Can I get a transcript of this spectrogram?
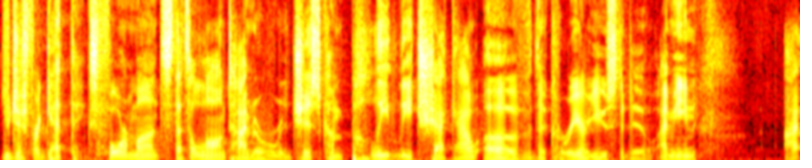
you just forget things. Four months, that's a long time to just completely check out of the career you used to do. I mean, I,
